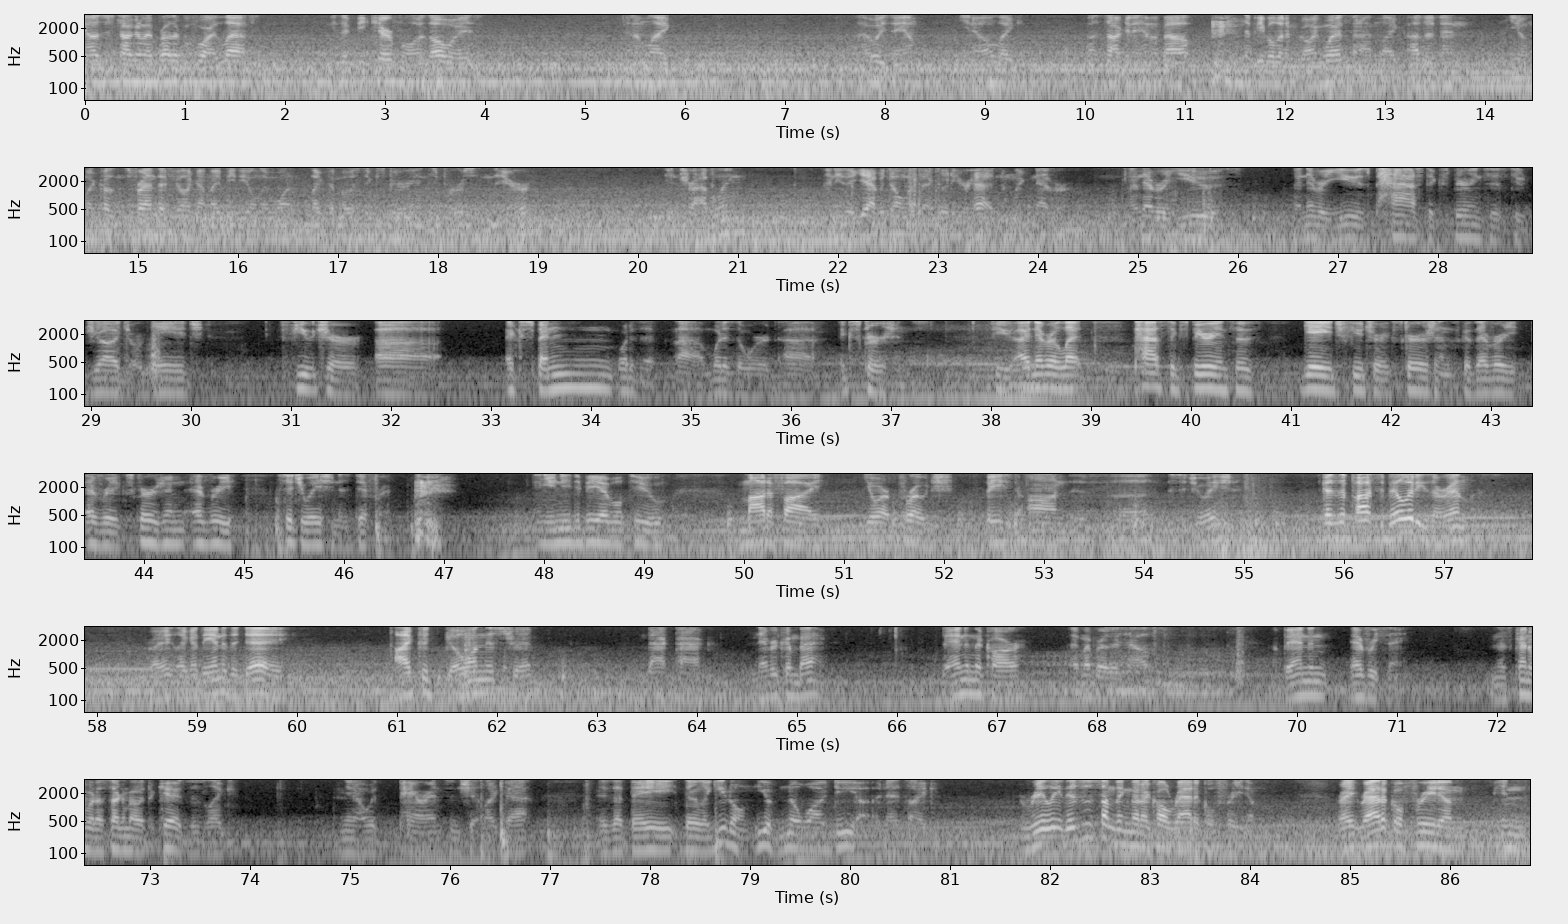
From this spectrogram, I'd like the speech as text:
know, I was just talking to my brother before I left. He's like, be careful as always. And I'm like, always am. You know, like, I was talking to him about the people that I'm going with, and I'm like, other than, you know, my cousin's friend, I feel like I might be the only one, like, the most experienced person there in traveling. And he's like, yeah, but don't let that go to your head. And I'm like, never. I never use, I never use past experiences to judge or gauge future uh, expend. What is it? Uh, what is the word? Uh, excursions. Few. I never let past experiences gauge future excursions because every every excursion, every situation is different, and you need to be able to modify your approach based on the situation because the possibilities are endless right like at the end of the day i could go on this trip backpack never come back. Abandoned the car at my brother's house. Abandoned everything. And that's kind of what i was talking about with the kids is like you know with parents and shit like that is that they they're like you don't you have no idea. And it's like really? This is something that i call radical freedom right? Radical freedom in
